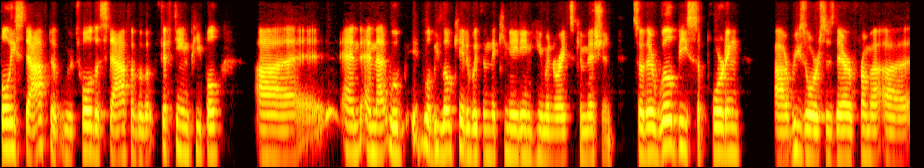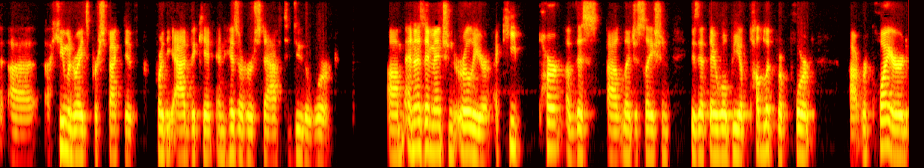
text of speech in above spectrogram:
fully staffed. We were told a staff of about 15 people uh, and and that will it will be located within the Canadian Human Rights Commission. So there will be supporting uh, resources there from a, a, a, human rights perspective for the advocate and his or her staff to do the work. Um, and as I mentioned earlier, a key part of this uh, legislation is that there will be a public report uh, required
